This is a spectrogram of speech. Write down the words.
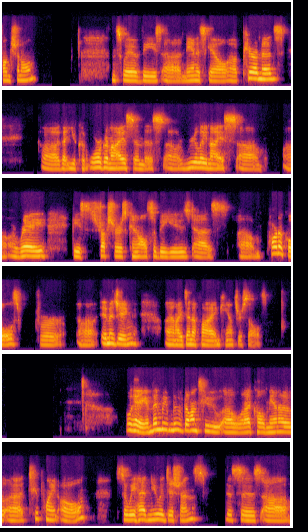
functional. And so we have these uh, nanoscale uh, pyramids uh, that you can organize in this uh, really nice uh, array. These structures can also be used as um, particles for imaging and identifying cancer cells. Okay, and then we moved on to uh, what I call Nano uh, 2.0. So we had new additions. This is uh,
